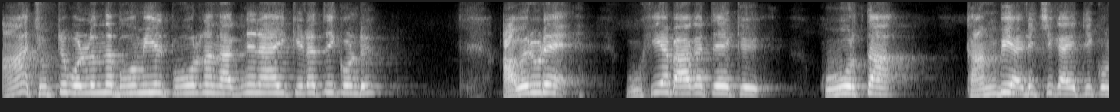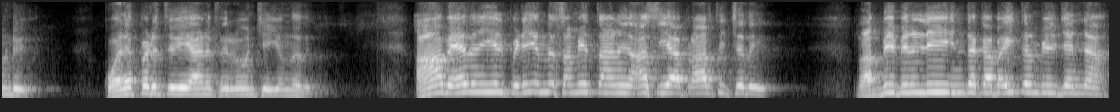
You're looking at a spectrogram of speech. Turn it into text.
ആ ചുട്ടുപൊള്ളുന്ന ഭൂമിയിൽ പൂർണ നഗ്നനായി കിടത്തിക്കൊണ്ട് അവരുടെ ഗുഹ്യഭാഗത്തേക്ക് കൂർത്ത കമ്പി അടിച്ചു കയറ്റിക്കൊണ്ട് കൊലപ്പെടുത്തുകയാണ് ഫിറോൻ ചെയ്യുന്നത്. ആ വേദനയിൽ പിടയുന്ന സമയത്താണ് ആസിയ പ്രാർത്ഥിച്ചത്. റബ്ബി ബിൻലി ഇന്ദക ബൈത്തം ബിൽ ജന്ന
